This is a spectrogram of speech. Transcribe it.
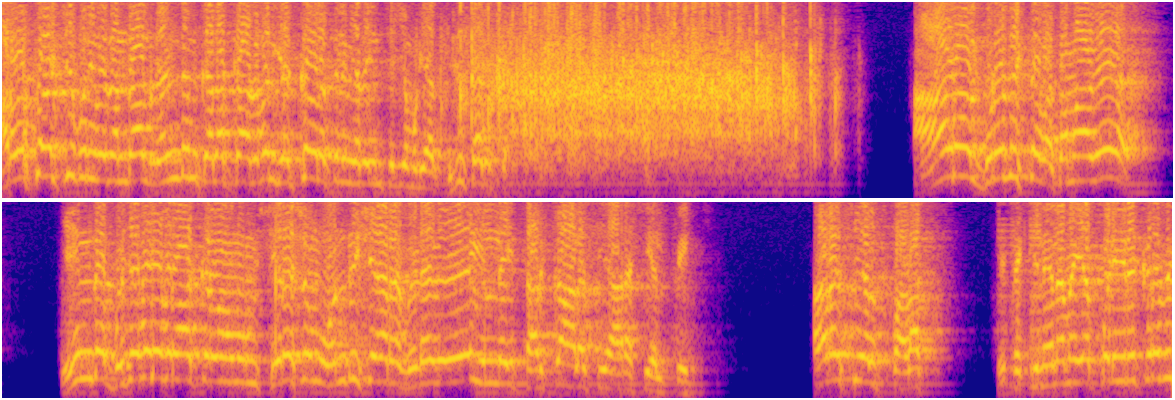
அரசாட்சி புரிவதென்றால் ரெண்டும் கலக்காதவன் எக்காலத்திலும் எதையும் செய்ய முடியாது. இது சரித்திரம் ஆனால் துரதிருஷ்டவசமாக இந்த புஜபலபராக்கிரமும் சிரசும் ஒன்று சேர விடவே இல்லை தற்காலத்திய அரசியல் பேச்சு. அரசியல் பழக்கம். இன்றைக்கு நிலைமை எப்படி இருக்கிறது?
